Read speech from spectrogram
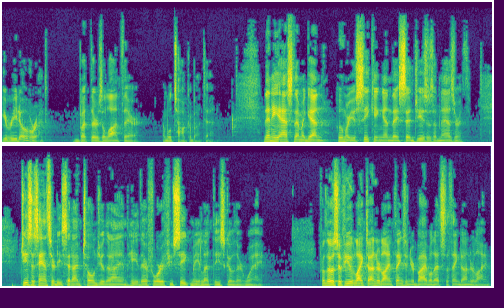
you read over it. But there's a lot there, and we'll talk about that. Then he asked them again, Whom are you seeking? And they said, Jesus of Nazareth. Jesus answered, He said, I've told you that I am He. Therefore, if you seek me, let these go their way. For those of you who like to underline things in your Bible, that's the thing to underline.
